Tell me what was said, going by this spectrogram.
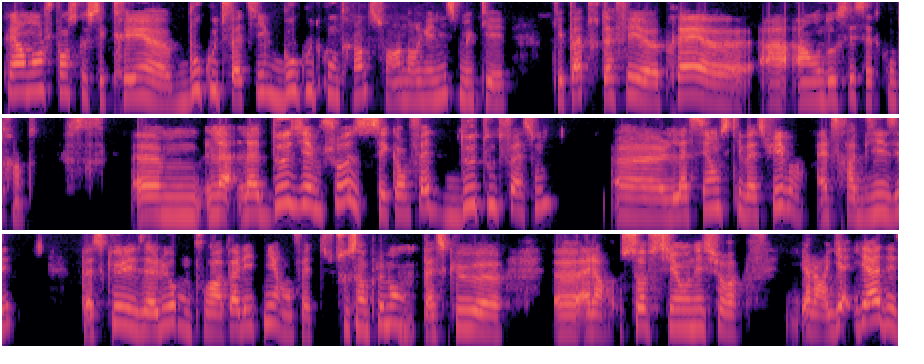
clairement, je pense que c'est créer euh, beaucoup de fatigue, beaucoup de contraintes sur un organisme qui est qui est pas tout à fait prêt à, endosser cette contrainte. La, la, deuxième chose, c'est qu'en fait, de toute façon, la séance qui va suivre, elle sera biaisée parce que les allures on pourra pas les tenir en fait tout simplement. Mm. parce que euh, euh, alors sauf si on est sur alors il y a, y a des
